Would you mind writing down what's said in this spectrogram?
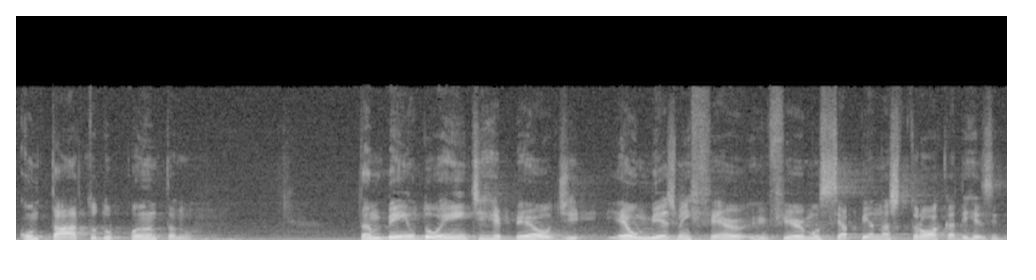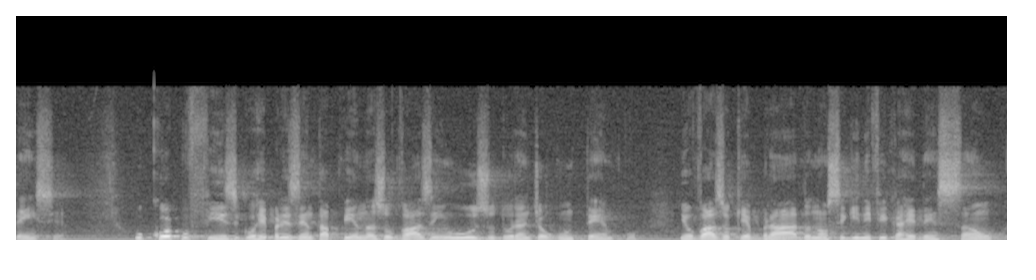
contato do pântano, também o doente rebelde é o mesmo enfermo se apenas troca de residência. O corpo físico representa apenas o vaso em uso durante algum tempo, e o vaso quebrado não significa redenção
